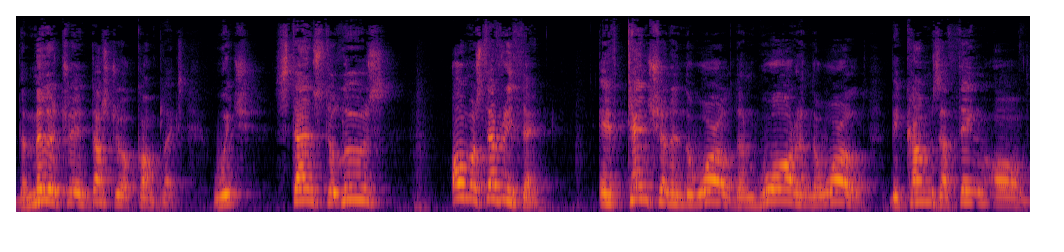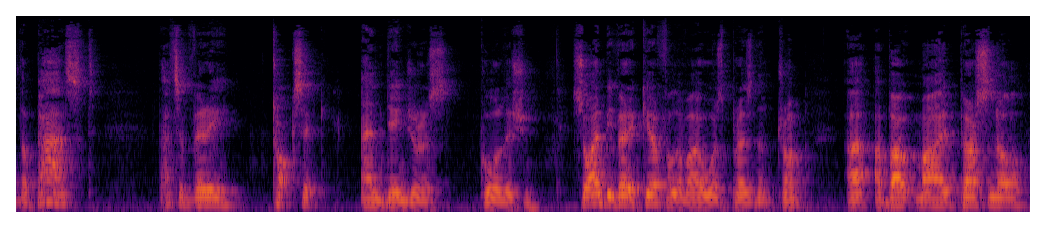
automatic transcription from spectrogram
the military industrial complex, which stands to lose almost everything if tension in the world and war in the world becomes a thing of the past, that's a very toxic and dangerous coalition. So I'd be very careful if I was President Trump uh, about my personal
